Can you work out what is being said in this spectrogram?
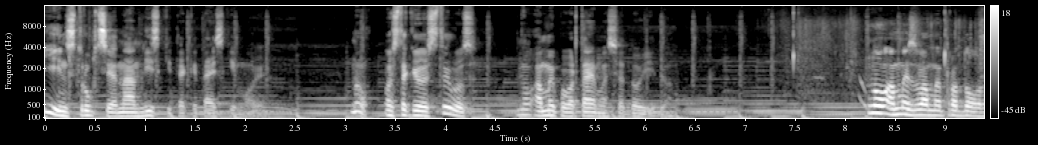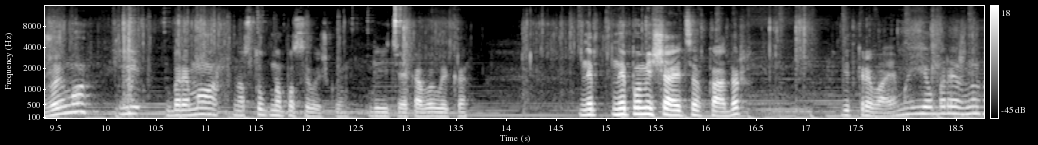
І інструкція на англійській та китайській мові. Ну, ось такий ось стилус. Ну, а ми повертаємося до відео. Ну, а ми з вами продовжуємо і беремо наступну посилочку. Дивіться, яка велика. Не, не поміщається в кадр. Відкриваємо її обережно.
